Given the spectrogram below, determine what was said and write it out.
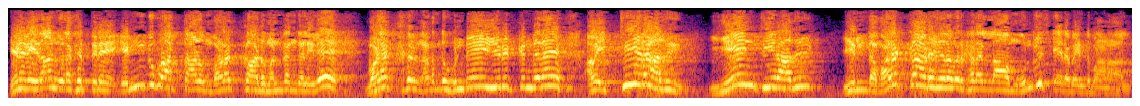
எனவேதான் உலகத்திலே எங்கு பார்த்தாலும் வழக்காடு மன்றங்களிலே வழக்குகள் நடந்து கொண்டே இருக்கின்றன. அவை தீராது. ஏன் தீராது? இந்த வழக்காடுகிறவர்கள் எல்லாம் ஒன்று சேர வேண்டுமானால்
